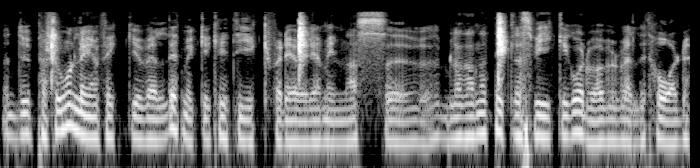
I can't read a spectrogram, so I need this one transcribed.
du personligen fick ju väldigt mycket kritik för det vill jag minnas. Eh, bland annat Niklas Wikegård var väl väldigt hård.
